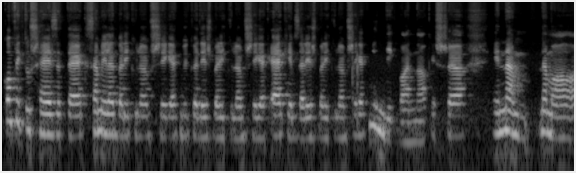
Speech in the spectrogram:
konfliktus helyzetek, szemléletbeli különbségek, működésbeli különbségek, elképzelésbeli különbségek mindig vannak, és én nem, nem a,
